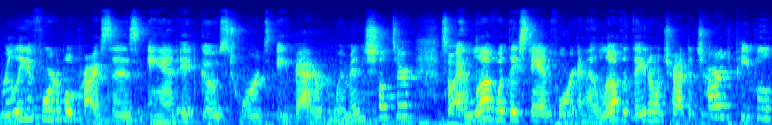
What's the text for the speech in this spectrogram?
really affordable prices and it goes towards a battered women's shelter. So I love what they stand for and I love that they don't try to charge people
